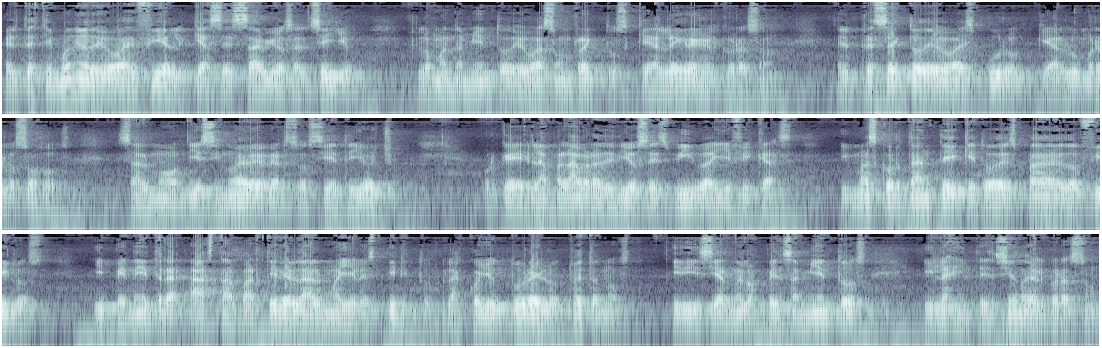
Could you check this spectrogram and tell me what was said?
El testimonio de Jehová es fiel, que hace sabio sencillo. Los mandamientos de Jehová son rectos, que alegran el corazón. El precepto de Jehová es puro, que alumbre los ojos. Salmo 19, versos 7 y 8. Porque la palabra de Dios es viva y eficaz, y más cortante que toda espada de dos filos, y penetra hasta partir el alma y el espíritu, la coyuntura y los tuétanos, y discierne los pensamientos y las intenciones del corazón.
